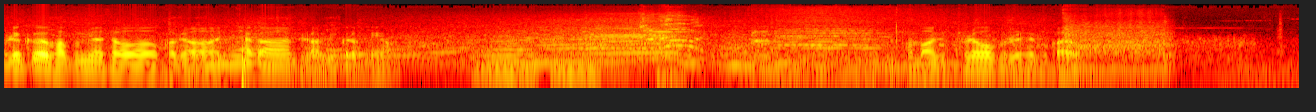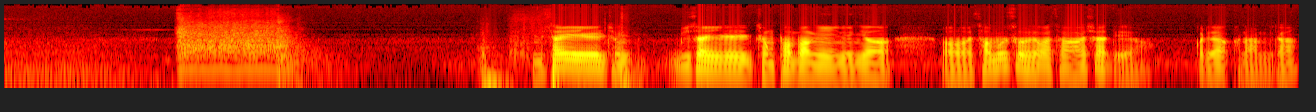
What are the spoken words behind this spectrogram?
브레이크 밟으면서 가면 차가 별로 안 미끄럽네요. 한번 플로우를 해볼까요? 미사일 정, 미사일 전파 방해는요, 어, 사무소에 가서 하셔야 돼요. 그래야 가능합니다.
